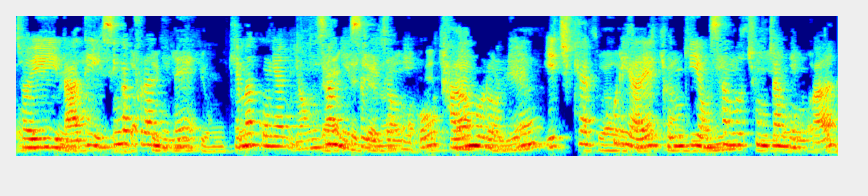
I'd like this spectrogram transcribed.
저희 Lee Kyung-Chun, 개막 공연 영상이 있을 예정이고 다음으로는 이치캡 코리아의 the 사무총장님과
